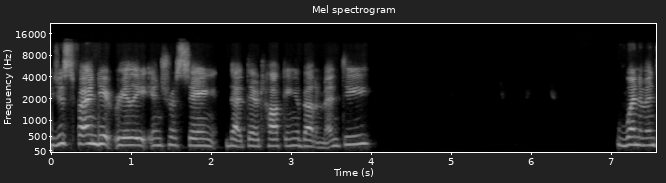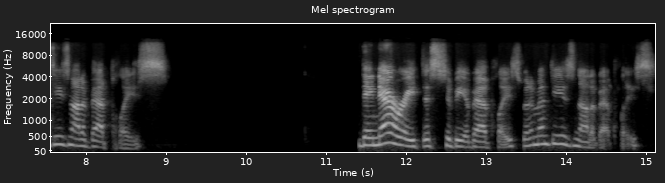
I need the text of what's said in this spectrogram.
I just find it really interesting that they're talking about a Amenti when a Amenti is not a bad place. They narrate this to be a bad place, but a Amenti is not a bad place.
